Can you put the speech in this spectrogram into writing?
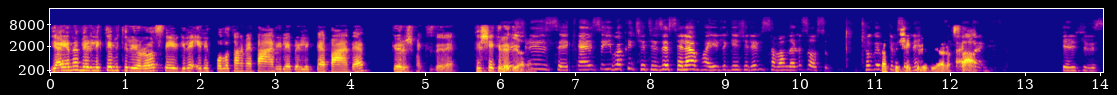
yayını birlikte bitiriyoruz. Sevgili Elif Bulut hanımefendi ile birlikte efendim. Görüşmek üzere. Teşekkür ediyorum. Görüşürüz. Ee, Kendinize iyi bakın. Çetinize selam. Hayırlı geceleriniz, sabahlarınız olsun. Çok Çok öptüm teşekkür seni. ediyorum. Sağ olun. Görüşürüz.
